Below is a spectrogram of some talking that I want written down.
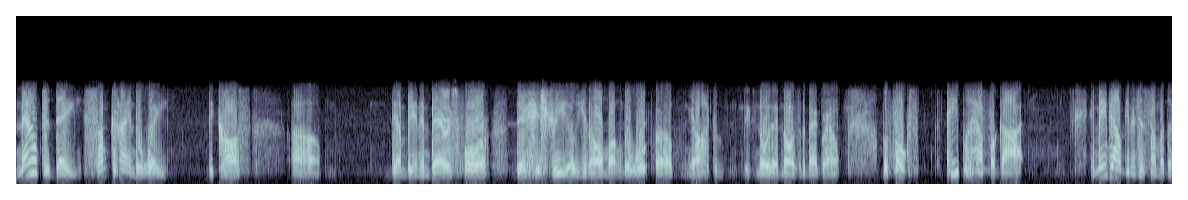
Now, today, some kind of way, because uh, them being embarrassed for their history, uh, you know, among the uh, you know, to ignore that noise in the background. But folks, people have forgot, and maybe I'll get into some of the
